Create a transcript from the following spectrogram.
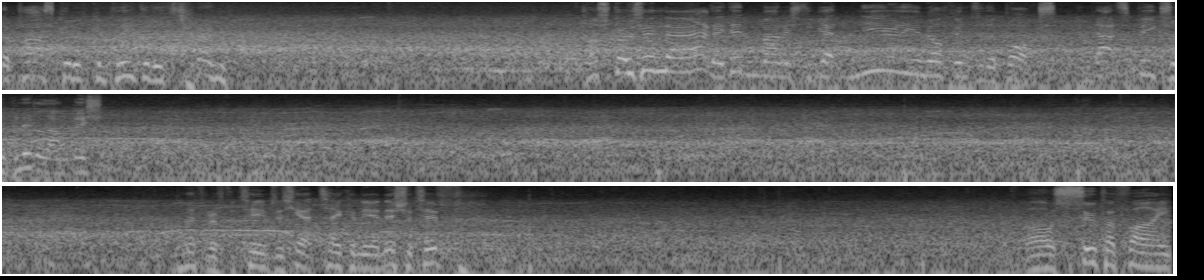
the pass could have completed its journey. Cross goes in there. They didn't manage to get nearly enough into the box. That speaks of little ambition. Neither of the teams has yet taken the initiative. Oh, super find.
